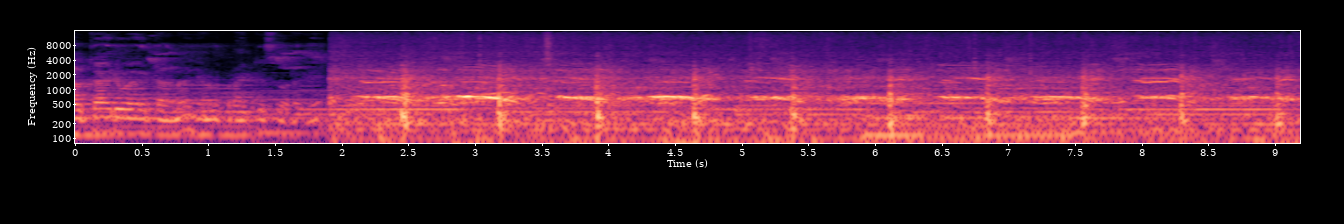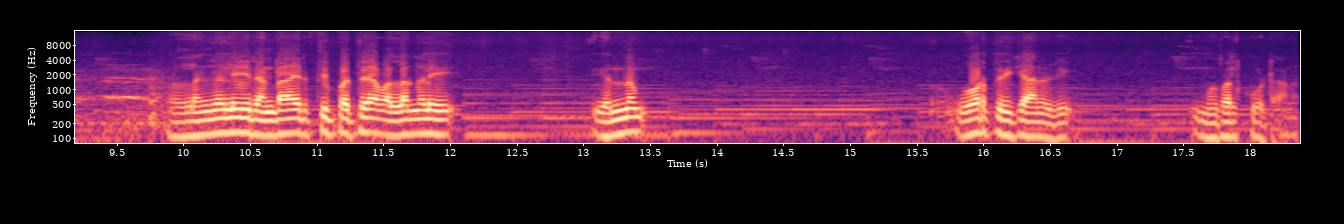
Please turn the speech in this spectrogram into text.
ആൾക്കാരുമായിട്ടാണ് ഞങ്ങൾ പ്രാക്ടീസ് തുടങ്ങിയത്. വള്ളംകളി രണ്ടായിരത്തി പത്തിലെ വള്ളംകളി എന്നും ഓർത്തിരിക്കാനൊരു മുതൽക്കൂട്ടാണ്.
